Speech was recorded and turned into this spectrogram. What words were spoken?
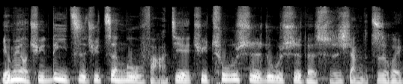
有没有去立志去证悟法界、去出世入世的实相的智慧？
